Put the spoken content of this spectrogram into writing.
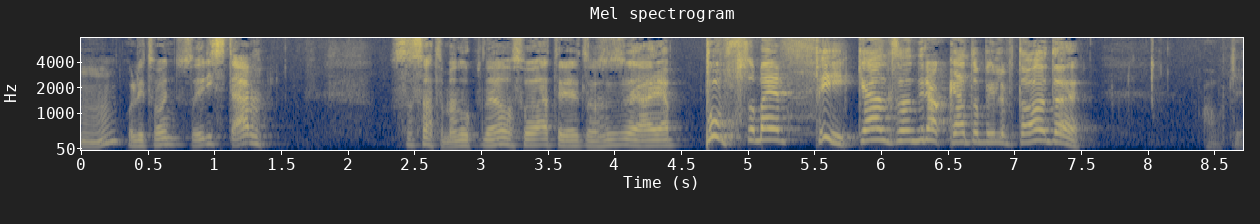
mm. og litt vann, så rister de. Så setter de den opp ned, og så etter litt så sier jeg poff, så bare fyker Så en sånn rakett opp i lufta, vet du. Ok.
